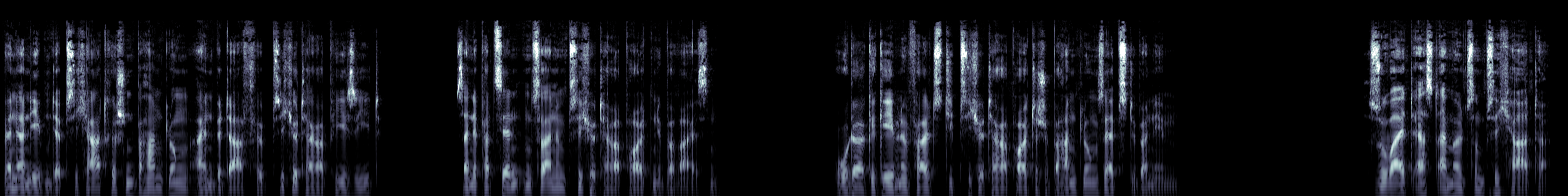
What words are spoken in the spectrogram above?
wenn er neben der psychiatrischen Behandlung einen Bedarf für Psychotherapie sieht, seine Patienten zu einem Psychotherapeuten überweisen oder gegebenenfalls die psychotherapeutische Behandlung selbst übernehmen. Soweit erst einmal zum Psychiater.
